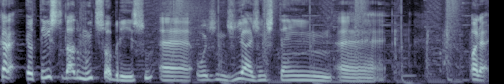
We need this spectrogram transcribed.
Cara, eu tenho estudado muito sobre isso. É, hoje em dia a gente tem. É... Olha,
